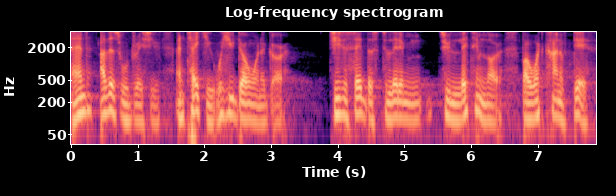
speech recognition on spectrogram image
and others will dress you and take you where you don't want to go. Jesus said this to let him to let him know by what kind of death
